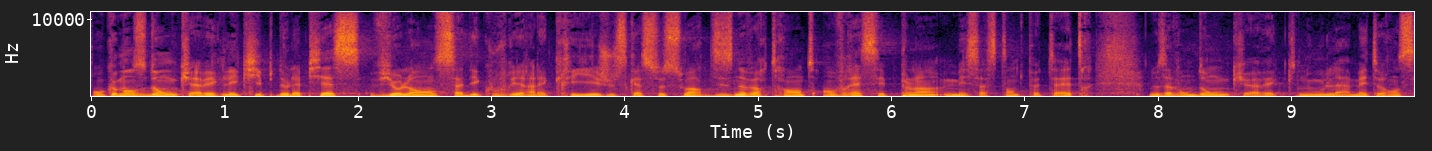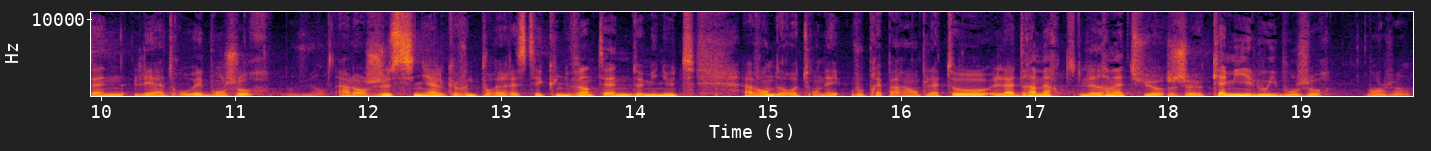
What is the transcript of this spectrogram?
On commence donc avec l'équipe de la pièce Violence à découvrir à la criée jusqu'à ce soir 19h30. En vrai, c'est plein, mais ça se tente peut-être. Nous avons donc avec nous la metteur en scène Léa Drouet. Bonjour. Bonjour. Alors, je signale que vous ne pourrez rester qu'une vingtaine de minutes avant de retourner vous préparer en plateau. La, la dramaturge Camille Louis, bonjour. Bonjour.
